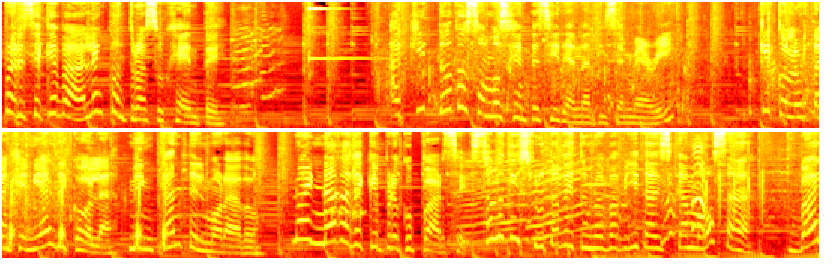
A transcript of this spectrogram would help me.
Parece que Val encontró a su gente. Aquí todos somos gente sirena, dice Mary. ¡Qué color tan genial de cola! Me encanta el morado. No hay nada de qué preocuparse. Solo disfruta de tu nueva vida escamosa. Val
